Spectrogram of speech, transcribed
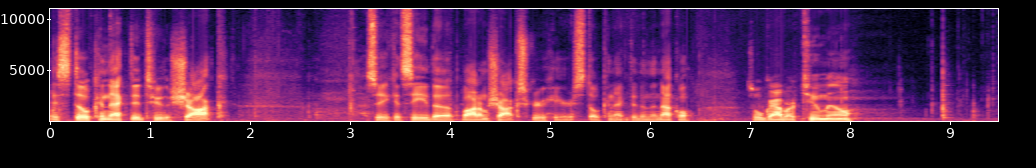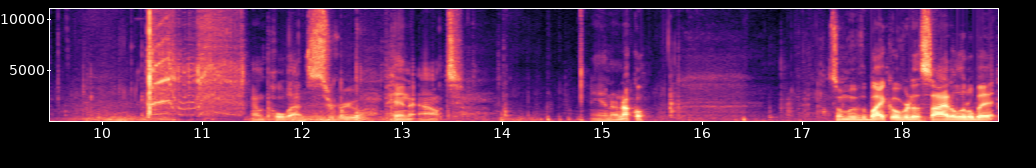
is still connected to the shock. So you can see the bottom shock screw here is still connected in the knuckle. So we'll grab our two mil and pull that screw pin out and our knuckle. So move the bike over to the side a little bit.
